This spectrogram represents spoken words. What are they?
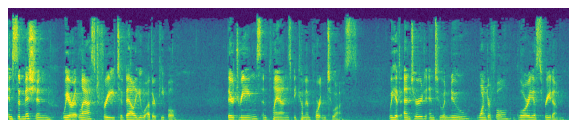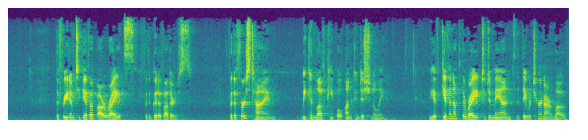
In submission, we are at last free to value other people. Their dreams and plans become important to us. We have entered into a new, wonderful, glorious freedom the freedom to give up our rights for the good of others. For the first time, we can love people unconditionally. We have given up the right to demand that they return our love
